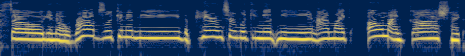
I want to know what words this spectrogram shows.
So, you know, Rob's looking at me, the parents are looking at me, and I'm like, oh my gosh, like,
